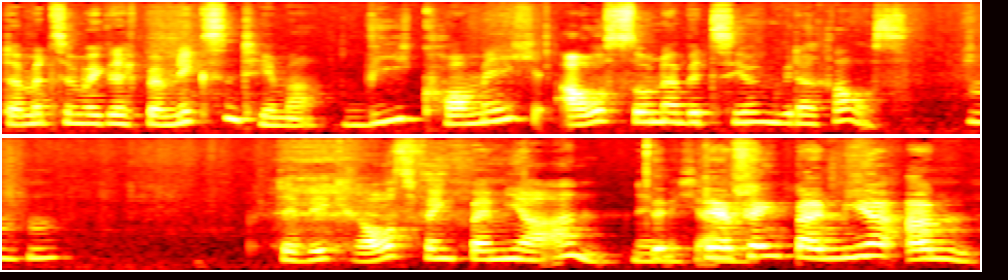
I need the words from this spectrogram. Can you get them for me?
damit sind wir gleich beim nächsten Thema. Wie komme ich aus so einer Beziehung wieder raus? Mhm. Der Weg raus fängt bei mir an, nehme ich an. Der fängt bei mir an.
